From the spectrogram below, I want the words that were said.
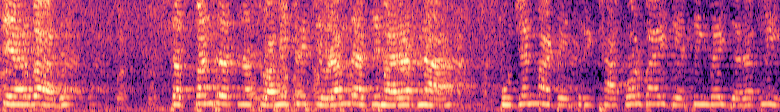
ત્યારબાદ સતપંથ રત્ન સ્વામી શ્રી શિવરામદાસજી મહારાજના પૂજન માટે શ્રી ઠાકોરભાઈ જયસિંહભાઈ જરકલી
